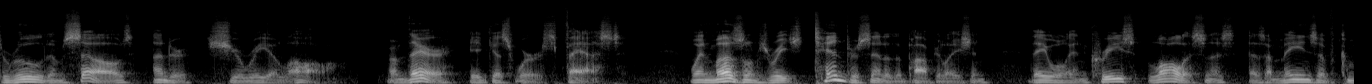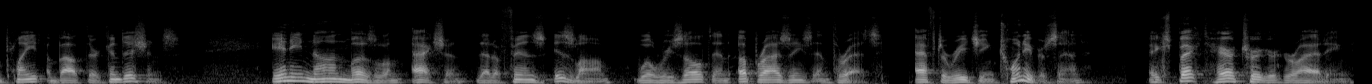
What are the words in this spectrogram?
to rule themselves under Sharia law. From there, it gets worse fast. When Muslims reach 10% of the population, they will increase lawlessness as a means of complaint about their conditions. Any non Muslim action that offends Islam will result in uprisings and threats. After reaching 20%, expect hair trigger rioting,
